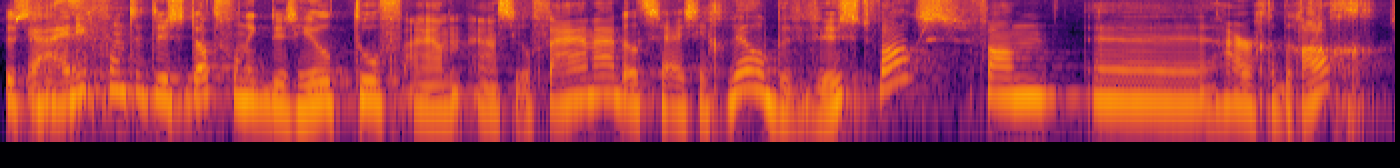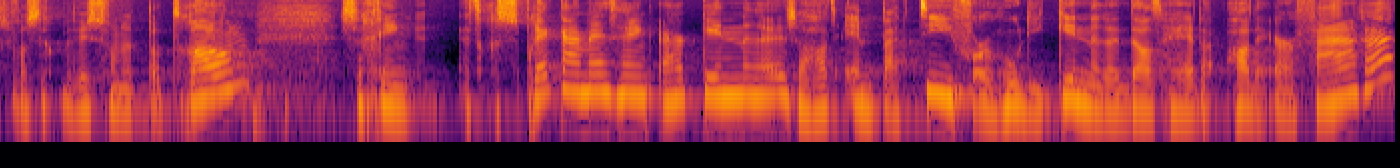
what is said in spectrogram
Dus ja, en ik vond het dus, dat vond ik dus heel tof aan, aan Sylvana. Dat zij zich wel bewust was van uh, haar gedrag. Ze was zich bewust van het patroon. Ze ging het gesprek aan met haar kinderen. Ze had empathie voor hoe die kinderen dat hadden ervaren.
